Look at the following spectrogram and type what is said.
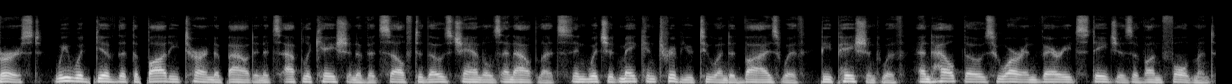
First, we would give that the body turn about in its application of itself to those channels and outlets in which it may contribute to and advise with, be patient with, and help those who are in varied stages of unfoldment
